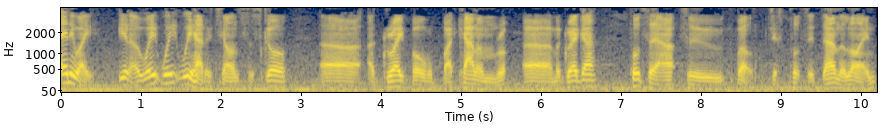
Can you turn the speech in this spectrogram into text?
Anyway, you know, we, we, we had a chance to score. Uh, a great ball by Callum uh, McGregor puts it out to, well, just puts it down the line.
